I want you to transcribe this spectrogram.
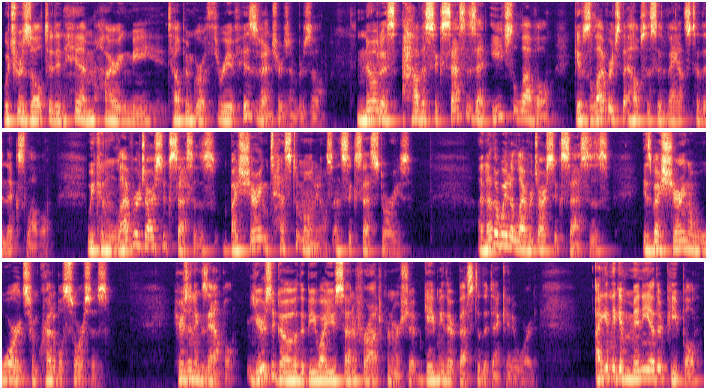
which resulted in him hiring me to help him grow three of his ventures in Brazil. Notice how the successes at each level gives leverage that helps us advance to the next level. We can leverage our successes by sharing testimonials and success stories. Another way to leverage our successes is by sharing awards from credible sources. Here's an example. Years ago, the BYU Center for Entrepreneurship gave me their Best of the Decade award. I can think of many other people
